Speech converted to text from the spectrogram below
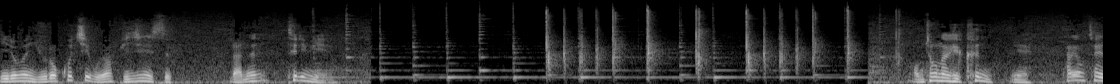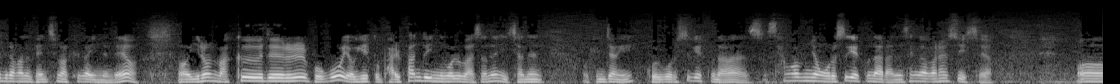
이름은 유로 코치고요. 비즈니스라는 트림이에요. 엄청나게 큰 예, 상용차에 들어가는 벤츠마크가 있는데요. 어, 이런 마크들을 보고 여기에 또 발판도 있는 걸로 봐서는 이 차는 어, 굉장히 골고루 쓰겠구나, 상업용으로 쓰겠구나라는 생각을 할 수 있어요. 어,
